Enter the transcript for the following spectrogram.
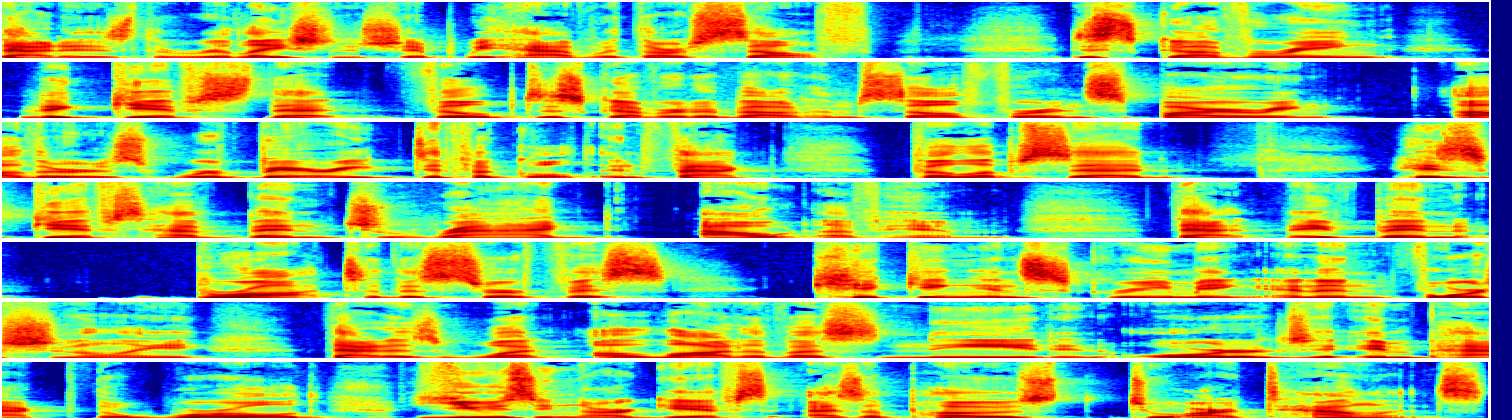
that is, the relationship we have with ourself. Discovering the gifts that Philip discovered about himself for inspiring others were very difficult. In fact, Philip said his gifts have been dragged out of him, that they've been brought to the surface kicking and screaming. And unfortunately, that is what a lot of us need in order to impact the world using our gifts as opposed to our talents.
